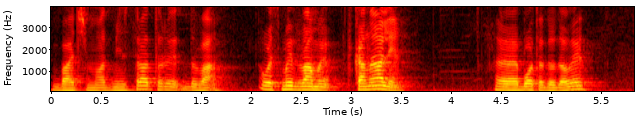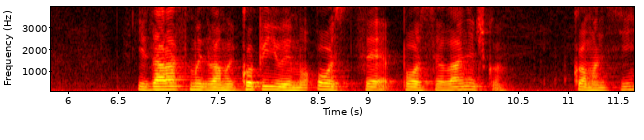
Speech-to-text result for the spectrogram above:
Бачимо адміністратори 2. Ось ми з вами в каналі. Е, бота додали. І зараз ми з вами копіюємо ось це посиланнячко. Command-C,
